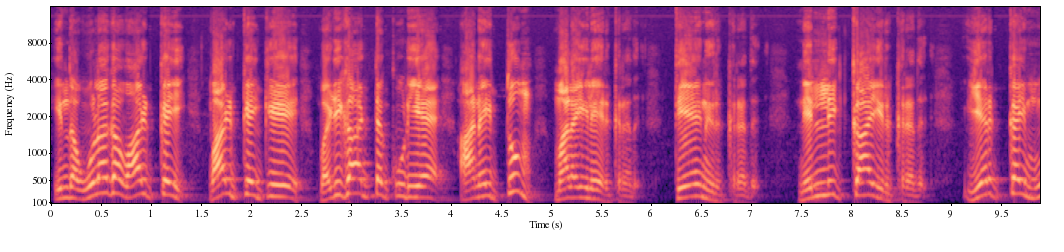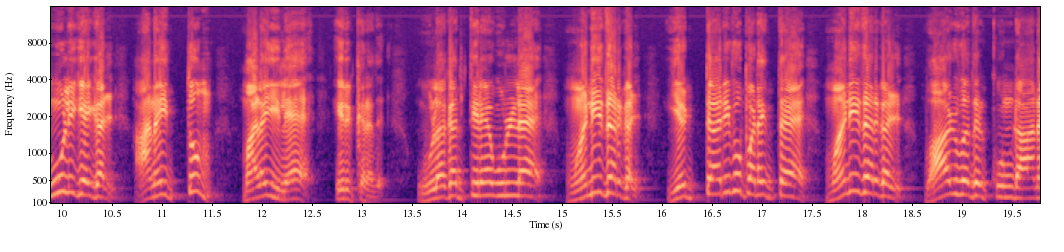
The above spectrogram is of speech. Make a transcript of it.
இந்த உலக வாழ்க்கை வாழ்க்கைக்கு வழிகாட்டக்கூடிய அனைத்தும் மலையிலே இருக்கிறது. தேன் இருக்கிறது நெல்லிக்காய் இருக்கிறது இயற்கை மூலிகைகள் அனைத்தும் மலையிலே இருக்கிறது. உலகத்திலே உள்ள மனிதர்கள் எட்டறிவு படைத்த மனிதர்கள் வாழ்வதற்குண்டான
